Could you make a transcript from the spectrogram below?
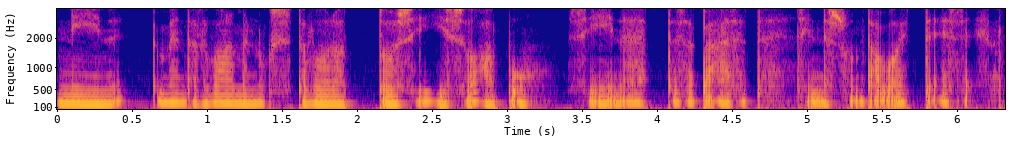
niin mentaalivalmennuksesta voi olla tosi iso apu siinä, että sä pääset sinne sun tavoitteeseen.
